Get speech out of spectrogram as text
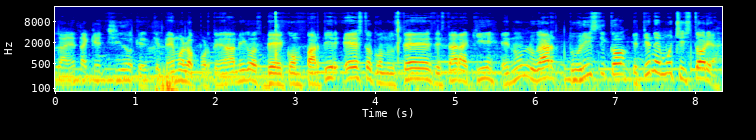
La neta, qué chido que, que tenemos la oportunidad, amigos, de compartir esto con ustedes, de estar aquí en un lugar turístico que tiene mucha historia.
